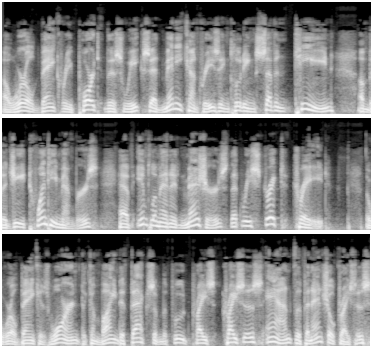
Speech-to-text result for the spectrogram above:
A World Bank report this week said many countries, including 17 of the G20 members, have implemented measures that restrict trade. The World Bank has warned the combined effects of the food price crisis and the financial crisis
